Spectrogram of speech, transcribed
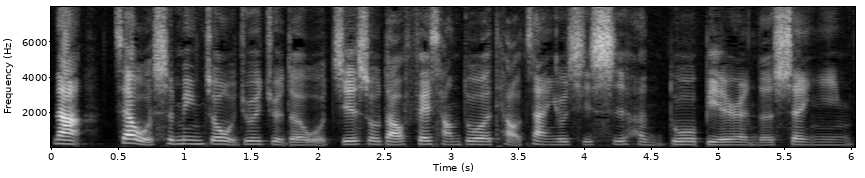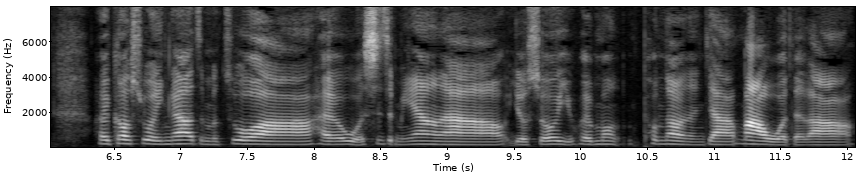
那在我生命中，我就会觉得我接受到非常多的挑战，尤其是很多别人的声音会告诉我应该要怎么做啊，还有我是怎么样啦。有时候也会梦碰到人家骂我的啦，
